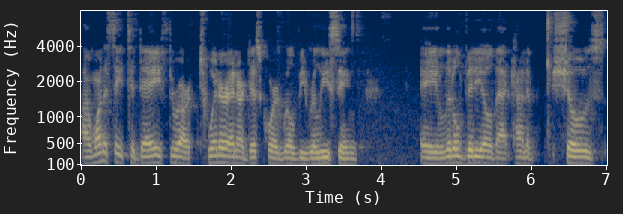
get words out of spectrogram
I want to say today through our Twitter and our Discord, we'll be releasing a little video that kind of shows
